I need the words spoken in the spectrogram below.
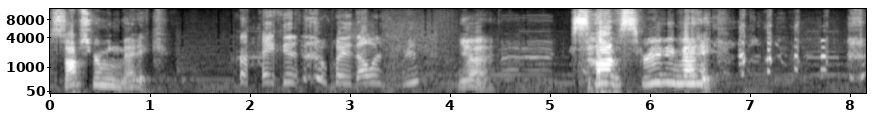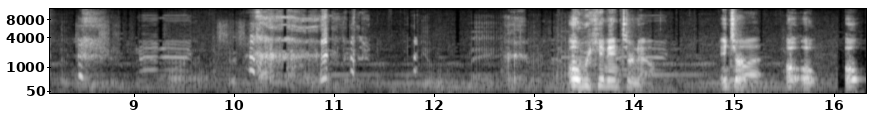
Stop screaming medic. Wait, that was me? Yeah. Stop screaming medic! Attention. Portal system completed. You may enter now. Oh, we can enter now. Enter. What? Oh, oh, oh.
